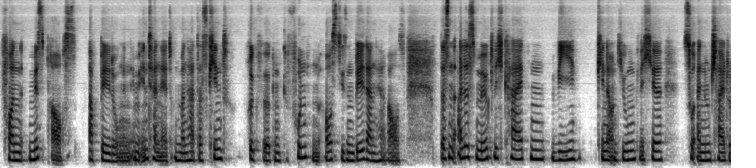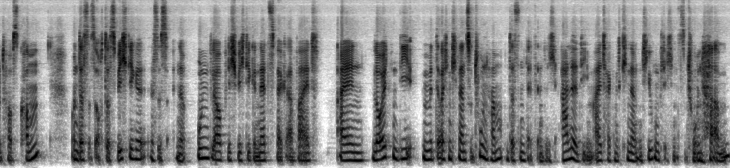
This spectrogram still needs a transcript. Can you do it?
von Missbrauchsabbildungen im Internet und man hat das Kind rückwirkend gefunden aus diesen Bildern heraus. Das sind alles Möglichkeiten, wie Kinder und Jugendliche zu einem Childhood House kommen. Und das ist auch das Wichtige. Es ist eine unglaublich wichtige Netzwerkarbeit, allen Leuten, die mit solchen Kindern zu tun haben, und das sind letztendlich alle, die im Alltag mit Kindern und Jugendlichen zu tun haben,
